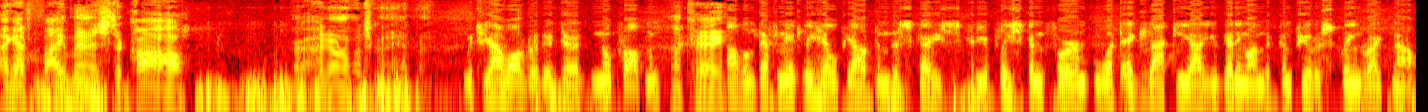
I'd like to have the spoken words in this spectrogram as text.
I got five minutes to call. I don't know what's going to happen. Which you have already did. No problem. Okay. I will definitely help you out in this case. Could you please confirm what exactly are you getting on the computer screen right now?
